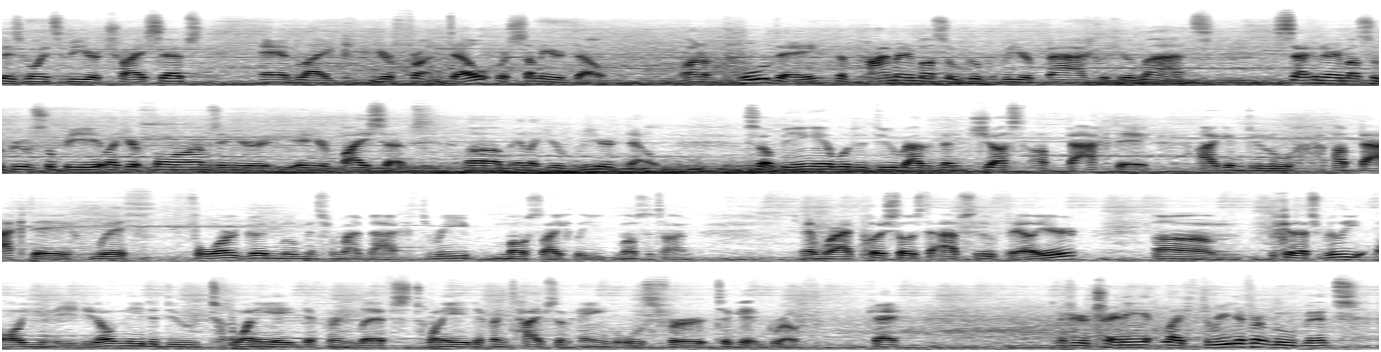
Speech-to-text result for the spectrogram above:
is going to be your triceps and like your front delt or some of your delt. On a pull day, the primary muscle group will be your back with your lats. Secondary muscle groups will be like your forearms and your and your biceps um, and like your rear delt. So being able to do rather than just a back day, I can do a back day with four good movements for my back, three most likely most of the time, and where I push those to absolute failure um, because that's really all you need. You don't need to do 28 different lifts, 28 different types of angles for to get growth. Okay, if you're training like three different movements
